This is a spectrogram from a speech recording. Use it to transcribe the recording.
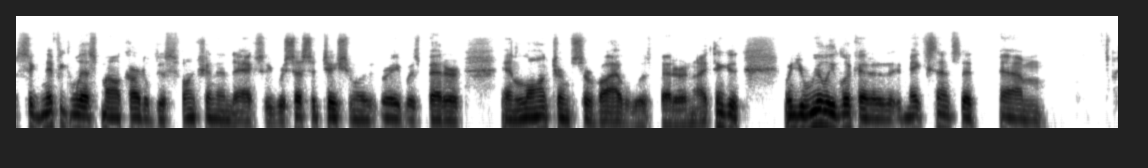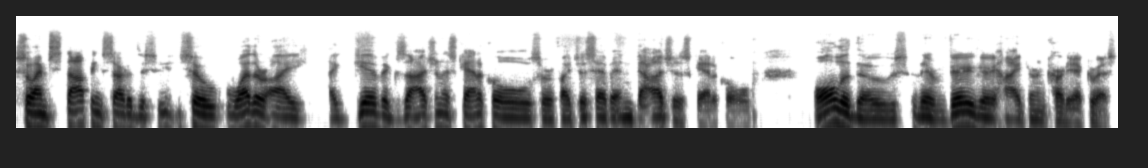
significantly less myocardial dysfunction, and actually resuscitation rate was better, and long-term survival was better. And I think it, when you really look at it, it makes sense that. Um, so I'm stopping start of this. So whether I I give exogenous catechols or if I just have endogenous catechol, all of those they're very very high during cardiac arrest,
